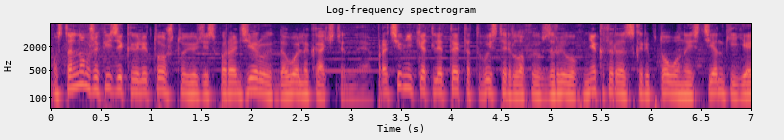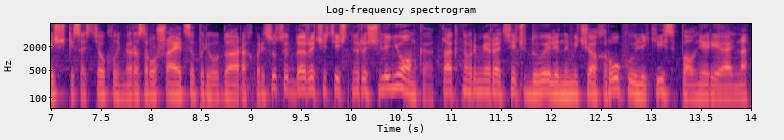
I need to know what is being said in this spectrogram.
В остальном же физика или то, что ее здесь пародируют, довольно качественные. Противники отлетают от выстрелов и взрывов, некоторые заскриптованные стенки, ящики со стеклами разрушаются при ударах, присутствует даже частичная расчлененка. Так, например, отсечь в дуэли на мечах руку или кисть вполне реально.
